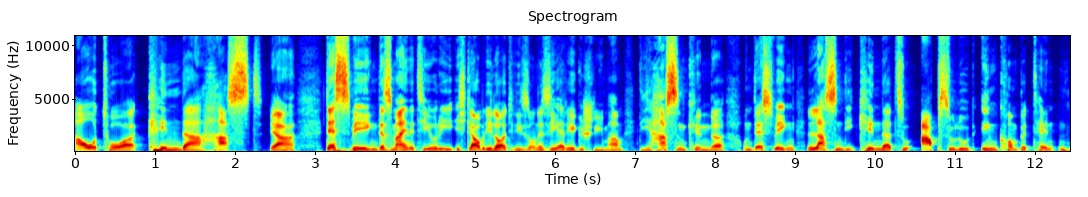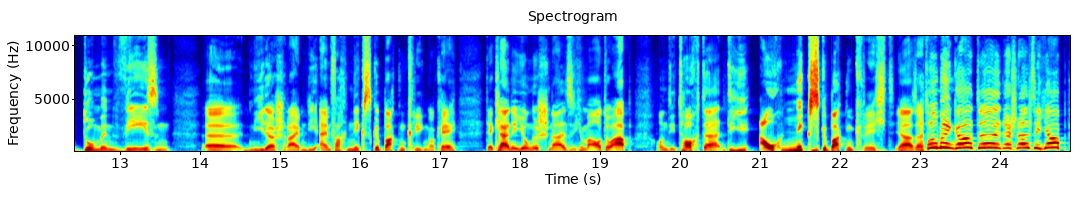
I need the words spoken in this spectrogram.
Autor Kinder hasst, ja? Deswegen, das ist meine Theorie. Ich glaube, die Leute, die so eine Serie geschrieben haben, die hassen Kinder und deswegen lassen die Kinder zu absolut inkompetenten, dummen Wesen äh, niederschreiben, die einfach nichts gebacken kriegen, okay? Der kleine Junge schnallt sich im Auto ab und die Tochter, die auch nichts gebacken kriegt, ja, sagt, oh mein Gott, äh, der schnallt sich ab.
